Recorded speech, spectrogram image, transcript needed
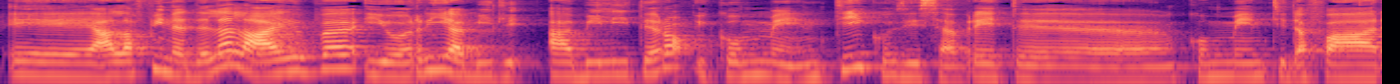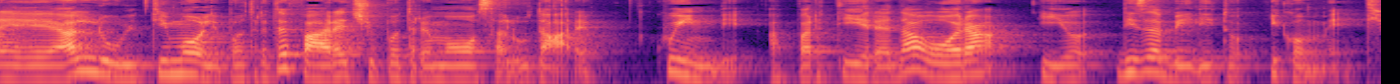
e alla fine della live io riabiliterò i commenti così se avrete eh, commenti da fare all'ultimo li potrete fare e ci potremo salutare. Quindi a partire da ora io disabilito i commenti.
